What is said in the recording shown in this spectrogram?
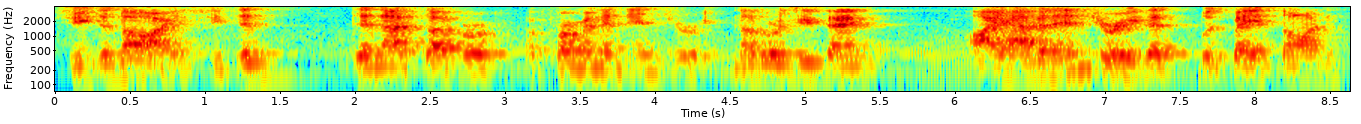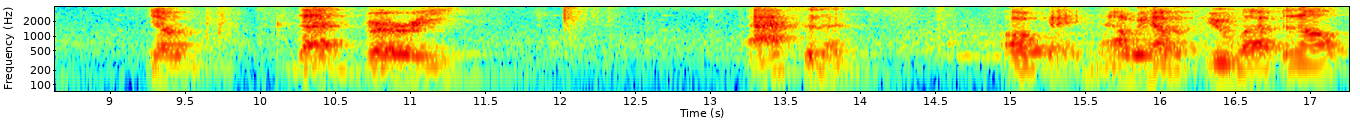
She denies she did, did not suffer a permanent injury. In other words, she's saying, I have an injury that was based on, you know, that very accident. Okay, now we have a few left and I'll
